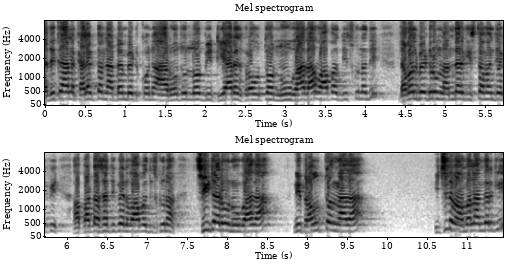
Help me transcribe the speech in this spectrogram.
అధికారుల కలెక్టర్ని అడ్డం పెట్టుకొని ఆ రోజుల్లో మీ టీఆర్ఎస్ ప్రభుత్వం నువ్వు కాదా వాపస్ తీసుకున్నది? డబుల్ బెడ్రూమ్లు అందరికి ఇస్తామని చెప్పి ఆ పట్టా సర్టిఫికేట్ వాపస్ తీసుకున్న చీటరు నువ్వు కాదా? నీ ప్రభుత్వం కాదా? ఇచ్చినవా మమ్మల్ని అందరికీ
